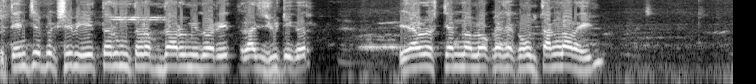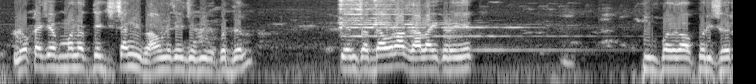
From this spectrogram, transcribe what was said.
तर त्यांच्यापेक्षा बी हे तरुण तडपदार उमेदवार आहेत राजेश विटेकर. यावेळेस त्यांना लोकांचा कौल चांगला राहील. लोकांच्या मनात त्यांची चांगली भावना त्यांच्याबद्दल. त्यांचा दौरा झाला इकडे एक. पिंपळगाव परिसर.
